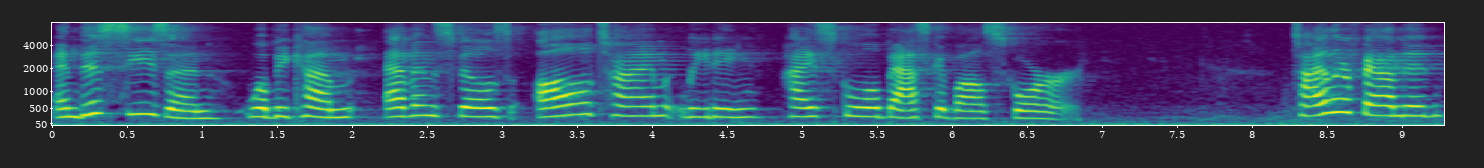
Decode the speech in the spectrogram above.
and this season will become Evansville's all time leading high school basketball scorer. Tyler founded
